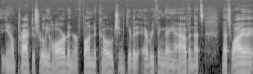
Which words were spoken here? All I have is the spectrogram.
you know practice really hard and are fun to coach and give it everything they have, and that's that's why I,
